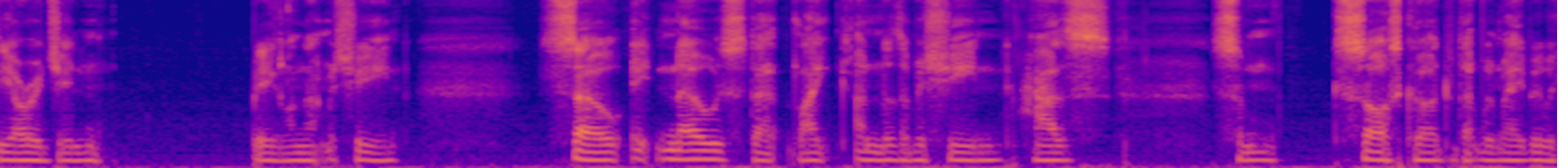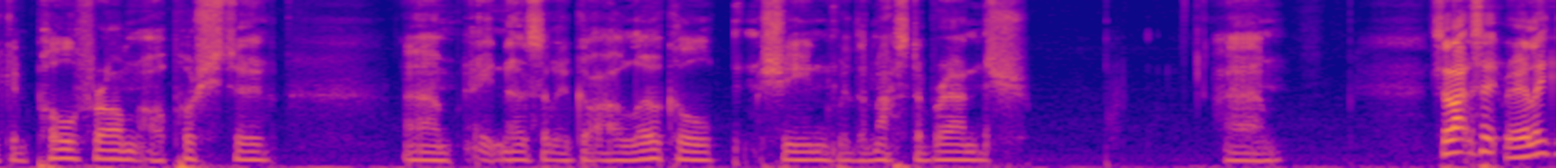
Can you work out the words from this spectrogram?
the origin being on that machine. So it knows that like another machine has some source code that we maybe we could pull from or push to. Um, it knows that we've got our local machine with the master branch. Um, so that's it really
